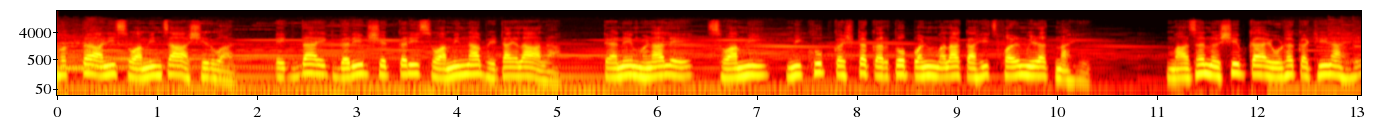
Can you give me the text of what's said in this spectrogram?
भक्त आणि स्वामींचा आशीर्वाद. एकदा एक गरीब शेतकरी स्वामींना भेटायला आला. त्याने म्हणाले स्वामी मी खूप कष्ट करतो पण मला काहीच फळ मिळत नाही. माझं नशीब का एवढं कठीण आहे?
